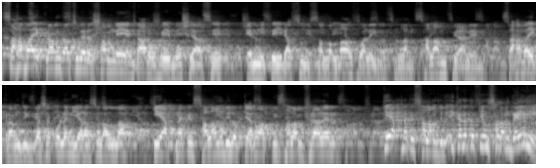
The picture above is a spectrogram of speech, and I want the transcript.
সাহাবা একরাম রাসুলের সামনে দাঁড় হয়ে বসে আছে। এমনিতেই রাসুল সাল্লাম সালাম ফিরালেন। সাহাবা একরাম জিজ্ঞাসা করলেন, ইয়া রাসুল আল্লাহ, কে আপনাকে সালাম দিল? কেন আপনি সালাম ফিরালেন? কে আপনাকে সালাম দিল? এখানে তো কেউ সালাম দেয়নি।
